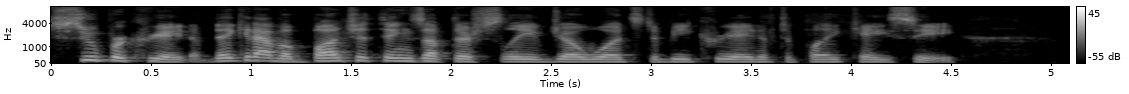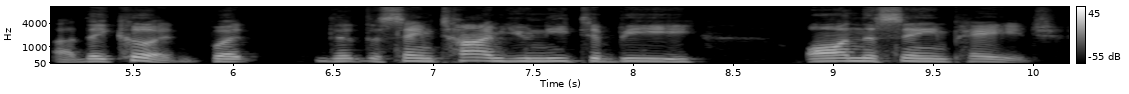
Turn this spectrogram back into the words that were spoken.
super creative. They could have a bunch of things up their sleeve, Joe Woods, to be creative to play KC. Uh, they could, but at the same time, you need to be on the same page,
